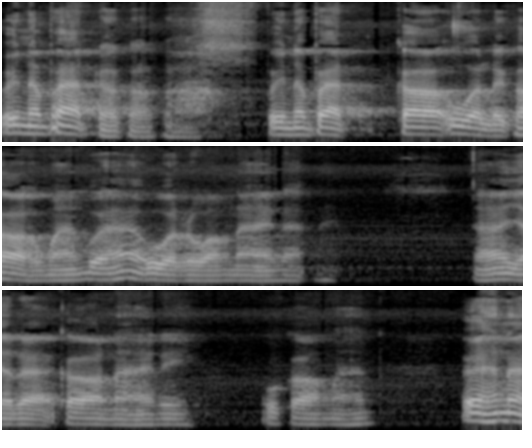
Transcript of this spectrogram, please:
pin nó bạn có có có pin nó bạn có uaเลยcó mà bữa ha ua rùa này là đó giờ ra có này đi u có mà เอ้นะ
